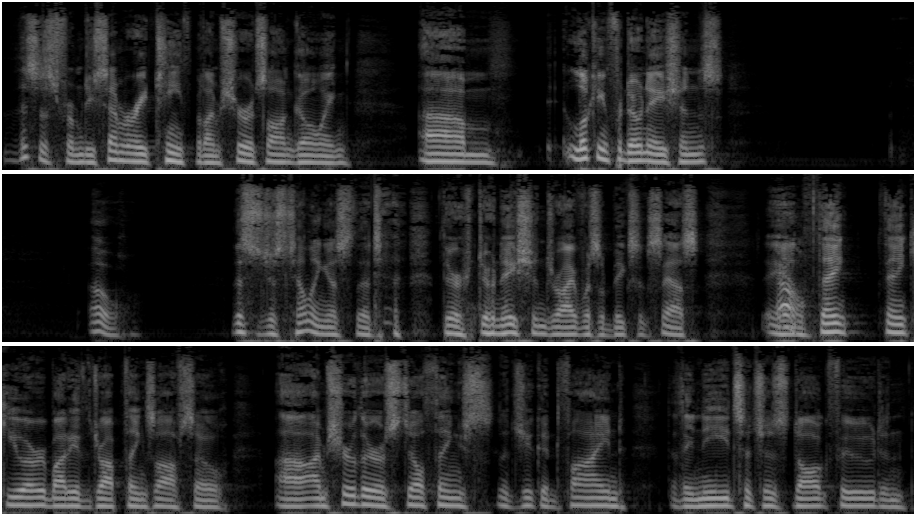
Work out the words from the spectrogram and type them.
This is from December 18th, but I'm sure it's ongoing. Um, looking for donations. Oh, this is just telling us that their donation drive was a big success. And Oh. thank thank you everybody that dropped things off. So uh, I'm sure there are still things that you could find that they need, such as dog food and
